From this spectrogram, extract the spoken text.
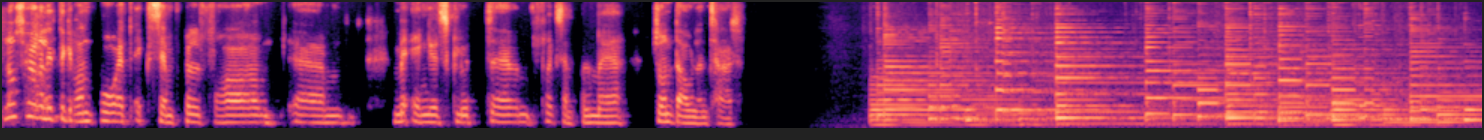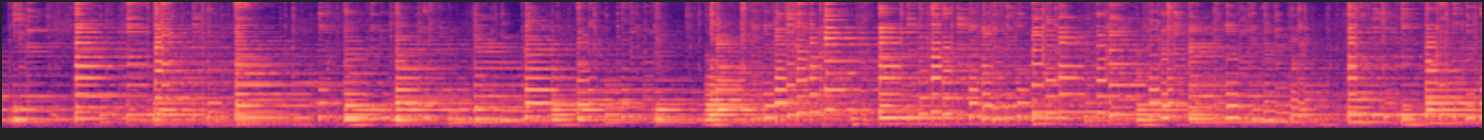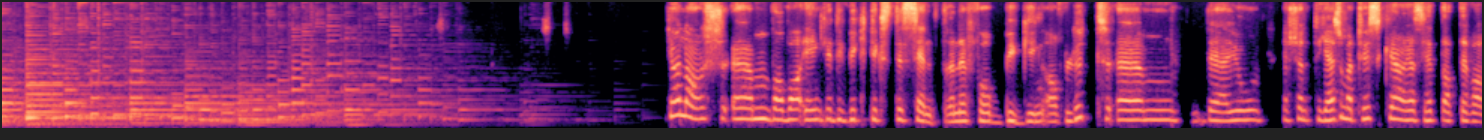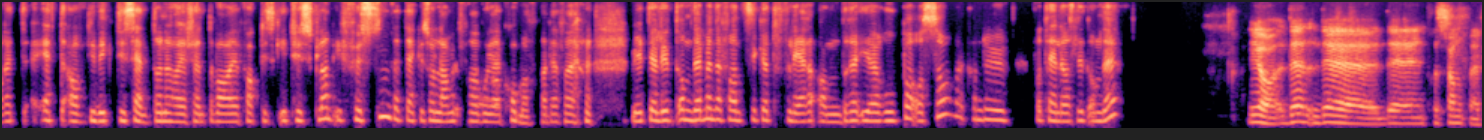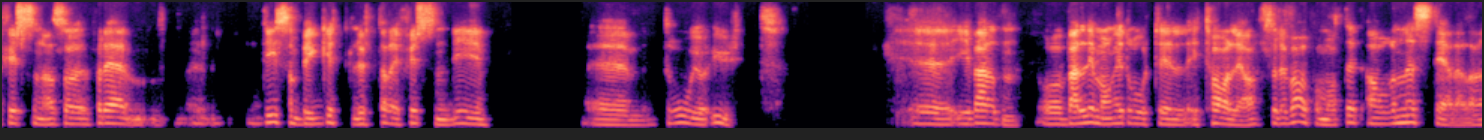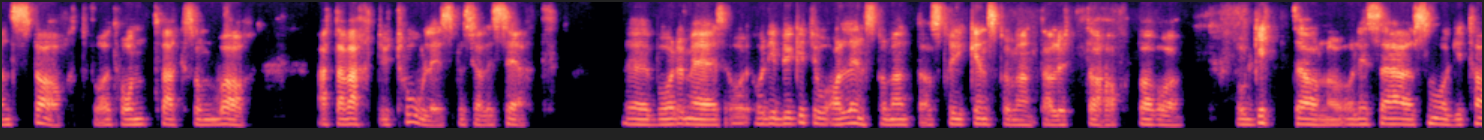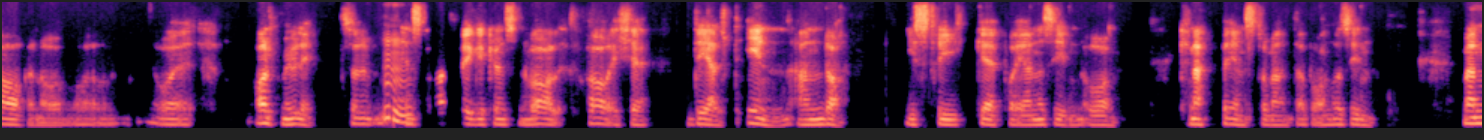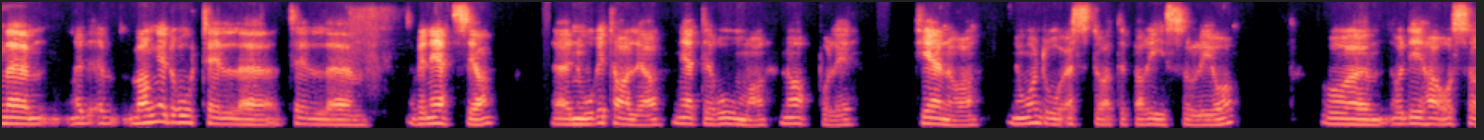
La oss høre litt på et eksempel fra, um, med engelsk lutt, um, f.eks. med John Dowland her. Lars, hva var egentlig de viktigste sentrene for bygging av lutt? Um, det er jo, jeg skjønte, jeg som er tysk, har sett at det var et, et, av de viktige sentrene har jeg skjønt det var faktisk i Tyskland, i Fussen. Dette er ikke så langt fra hvor jeg kommer fra, derfor vet jeg litt om det. Men det fantes sikkert flere andre i Europa også. Kan du fortelle oss litt om det? Ja, det, det, det er interessant med Fyssen. Altså, for det, de som bygget lutter i Fyssen, de dro jo ut eh, i verden. Og veldig mange dro til Italia. Så det var på en måte et arnested eller en start for et håndverk som var etter hvert utrolig spesialisert. Eh, både med, og, og, de bygget jo alle instrumenter. Strykeinstrumenter, lutter, harper og, og gitteren og, og, disse her små gitarene og, og alt mulig. Så mm. Instrumentbyggekunsten var, var, ikke delt inn enda i stryke på ene siden og kneppeinstrumenter på andre siden. Men eh, mange dro til, eh, til eh, Venezia, eh, Nord-Italia, ned til Roma, Napoli, Genoa. Noen dro østover til Paris og Lyon. Og, og de har også,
